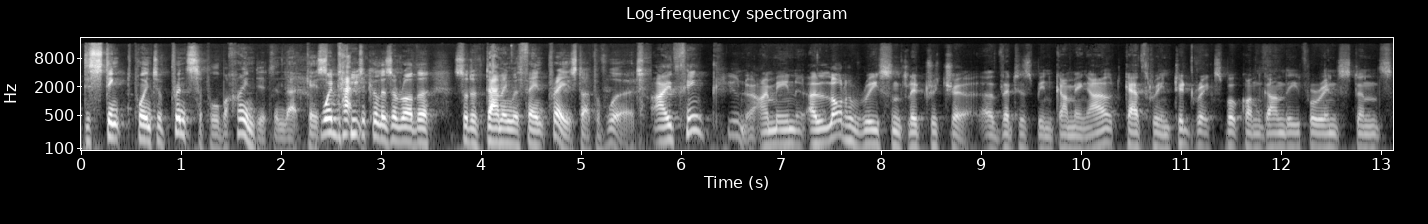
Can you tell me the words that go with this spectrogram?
distinct point of principle behind it in that case. When Tactical he, is a rather sort of damning with faint praise type of word. I think, you know, I mean, a lot of recent literature uh, that has been coming out, Kathryn Tidrick's book on Gandhi, for instance,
